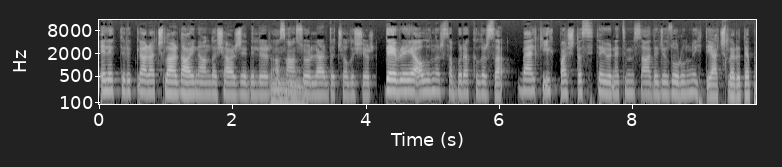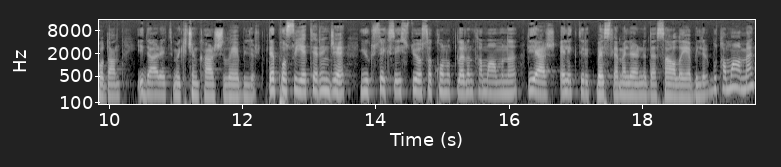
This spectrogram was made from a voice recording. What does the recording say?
elektrikli araçlar da aynı anda şarj edilir, Hmm. asansörler de çalışır. Devreye alınırsa, bırakılırsa belki ilk başta site yönetimi sadece zorunlu ihtiyaçları depodan idare etmek için karşılayabilir. Deposu yeterince yüksekse istiyorsa konutların tamamını diğer elektrik beslemelerini de sağlayabilir. Bu tamamen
